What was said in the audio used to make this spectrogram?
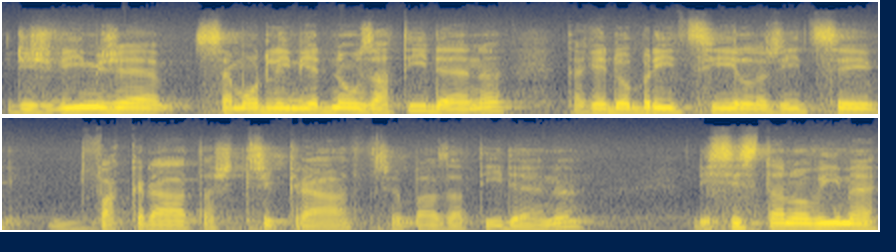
Když vím, že se modlím jednou za týden, tak je dobrý cíl říct si dvakrát až třikrát třeba za týden. Když si stanovíme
